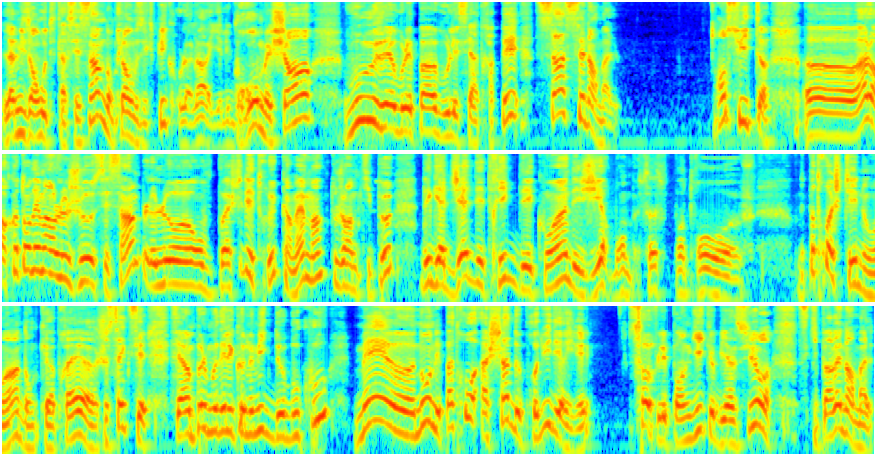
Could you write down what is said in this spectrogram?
La mise en route est assez simple, donc là on vous explique, oh là là, il y a les gros méchants, vous ne voulez pas vous laisser attraper, ça c'est normal. Ensuite, euh, alors quand on démarre le jeu, c'est simple, on peut acheter des trucs quand même, hein, toujours un petit peu, des gadgets, des tricks, des coins, des gires. Bon, ben, ça c'est pas trop, euh, on n'est pas trop acheté nous, hein, donc après, euh, je sais que c'est un peu le modèle économique de beaucoup, mais nous on n'est pas trop achat de produits dérivés sauf les pangeeks bien sûr, ce qui paraît normal.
